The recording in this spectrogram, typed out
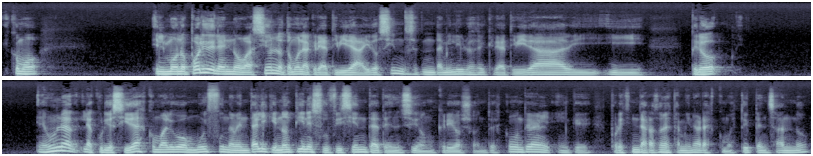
Es como. El monopolio de la innovación lo tomó la creatividad. Hay 270.000 libros de creatividad, y, pero en una, la curiosidad es como algo muy fundamental y que no tiene suficiente atención, creo yo. Entonces, como un tema en el que, por distintas razones, también ahora es como estoy pensando,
